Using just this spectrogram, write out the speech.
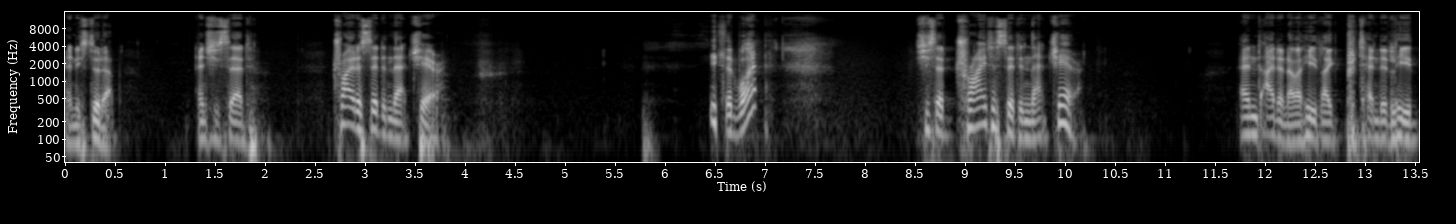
And he stood up. And she said, "Try to sit in that chair." He said, "What?" She said, "Try to sit in that chair." And I don't know. He like pretended he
